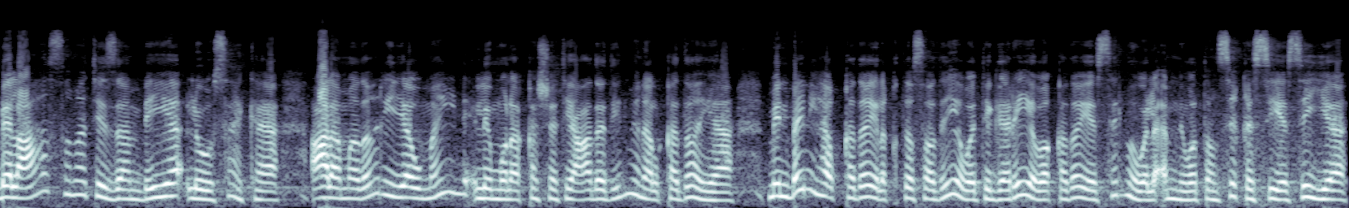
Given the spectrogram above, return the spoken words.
بالعاصمة الزامبية لوساكا على مدار يومين لمناقشة عدد من القضايا من بينها القضايا الاقتصادية والتجارية وقضايا السلم والأمن والتنسيق السياسي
